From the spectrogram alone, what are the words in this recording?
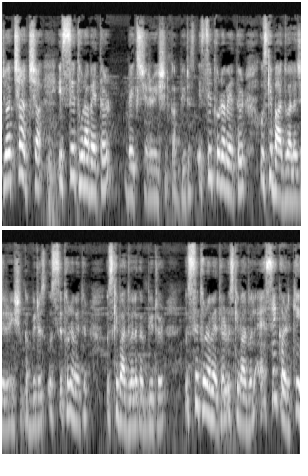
जो अच्छा अच्छा इससे थोड़ा बेहतर नेक्स्ट जनरेशन कंप्यूटर्स इससे थोड़ा बेहतर, उसके बाद वाला जनरेशन कंप्यूटर्स उससे थोड़ा बेहतर, उसके बाद वाला कंप्यूटर उससे थोड़ा बेहतर, उसके बाद वाला। ऐसे करके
